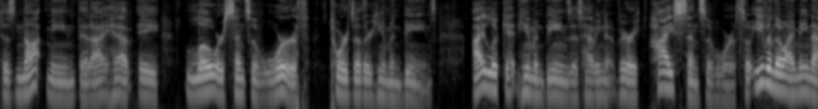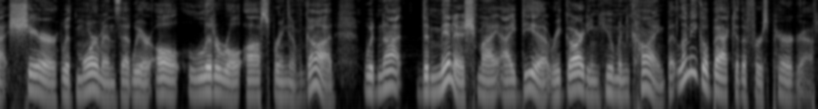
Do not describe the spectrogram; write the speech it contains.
does not mean that I have a lower sense of worth towards other human beings. I look at human beings as having a very high sense of worth. So even though I may not share with Mormons that we are all literal offspring of God, would not diminish my idea regarding humankind. But let me go back to the first paragraph.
